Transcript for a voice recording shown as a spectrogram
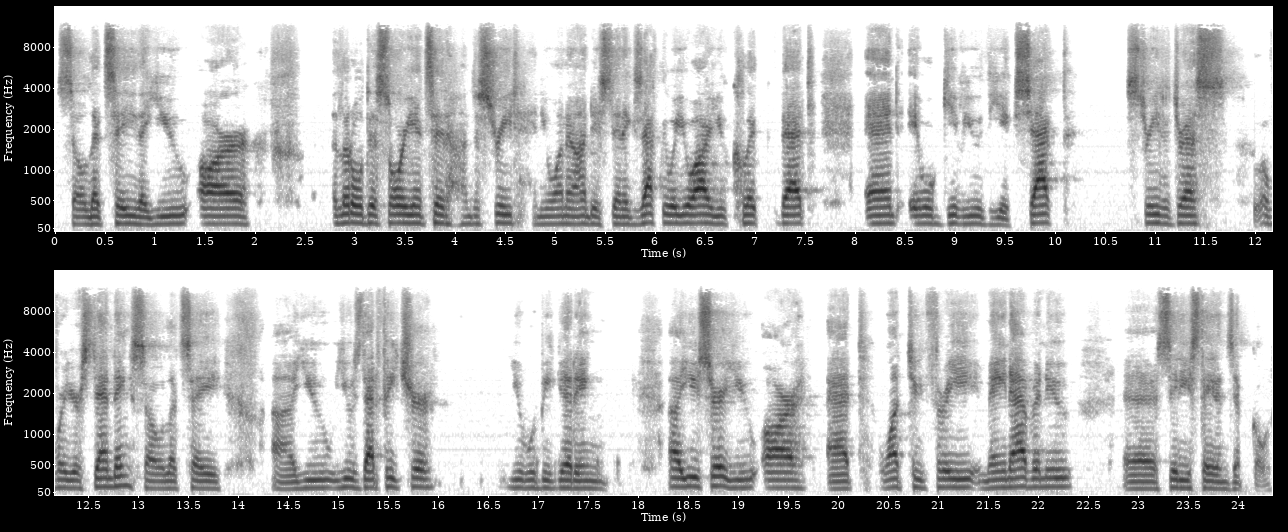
So let's say that you are a little disoriented on the street and you want to understand exactly where you are you click that and it will give you the exact street address of where you're standing. So let's say uh, you use that feature, you would be getting a uh, user. You are at one two three Main Avenue, uh, city, state, and zip code.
